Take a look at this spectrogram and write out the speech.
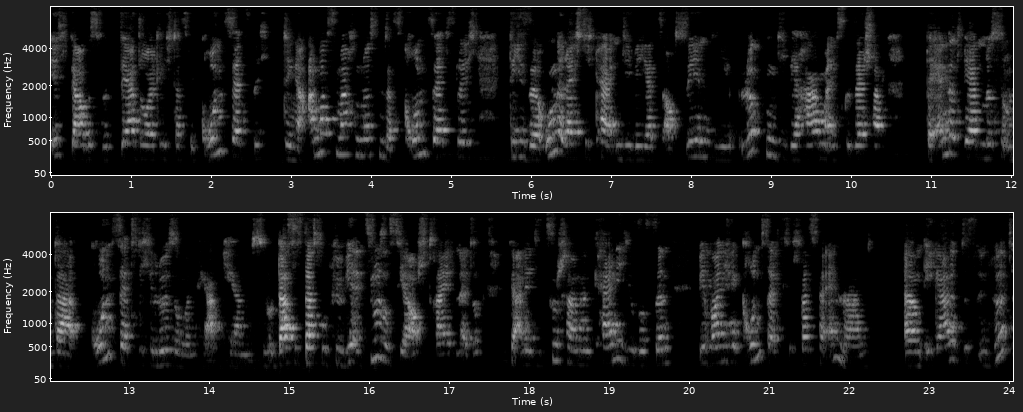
Ich glaube, es wird sehr deutlich, dass wir grundsätzlich Dinge anders machen müssen, dass grundsätzlich diese Ungerechtigkeiten, die wir jetzt auch sehen, die Lücken, die wir haben als Gesellschaft, beendet werden müssen und da grundsätzliche Lösungen her, müssen. Und das ist das, wofür wir als Jusos hier auch streiten. Also für alle, die Zuschauer und keine Jusos sind, wir wollen hier grundsätzlich was verändern. Ähm, egal, ob das in Hürth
